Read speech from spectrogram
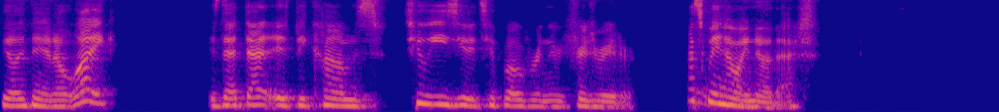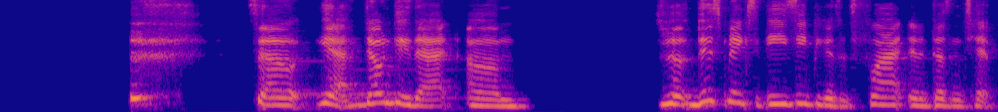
The only thing I don't like is that that it becomes too easy to tip over in the refrigerator. Ask me how I know that. so yeah, don't do that. Um, so this makes it easy because it's flat and it doesn't tip,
